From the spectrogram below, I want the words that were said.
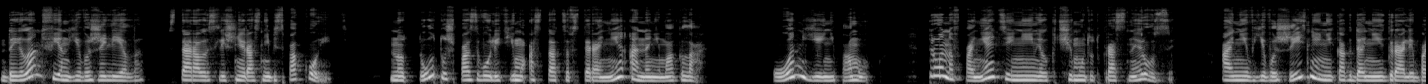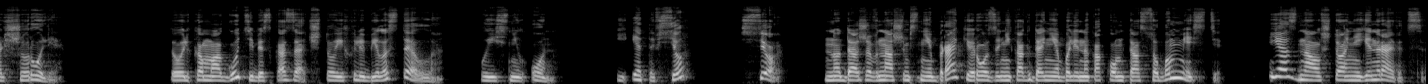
Да и Ланфен его жалела, старалась лишний раз не беспокоить. Но тут уж позволить ему остаться в стороне она не могла. Он ей не помог. Тронов понятия не имел, к чему тут красные розы. Они в его жизни никогда не играли большой роли. «Только могу тебе сказать, что их любила Стелла», — пояснил он. «И это все?» «Все. Но даже в нашем с ней браке розы никогда не были на каком-то особом месте. Я знал, что они ей нравятся.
